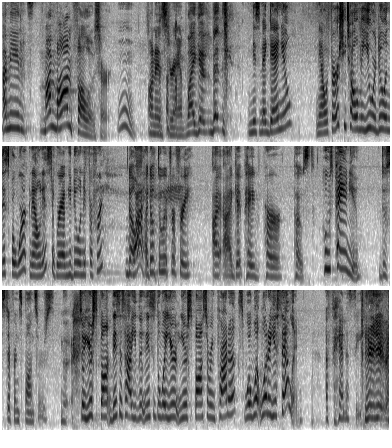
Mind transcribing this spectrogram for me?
I mean, my mom follows her Mm. on Instagram. like, uh, that, Miss McDaniel, now at first you told me you were doing this for work. Now on Instagram, you're doing it for free. no, Why? I don't do it for free. I, I get paid per post. Who's paying you? Just different sponsors. So you're spon- This is how you. This is the way you're you're sponsoring products. Well, what what are you selling? A fantasy. Your, your,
